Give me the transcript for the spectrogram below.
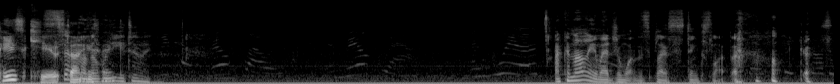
He's cute, don't you what are you think? doing? I can only imagine what this place stinks like. Though. 'Cause-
